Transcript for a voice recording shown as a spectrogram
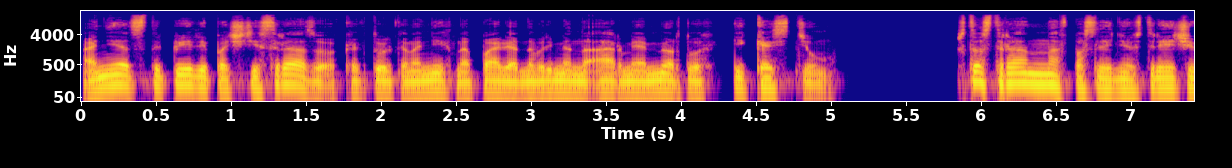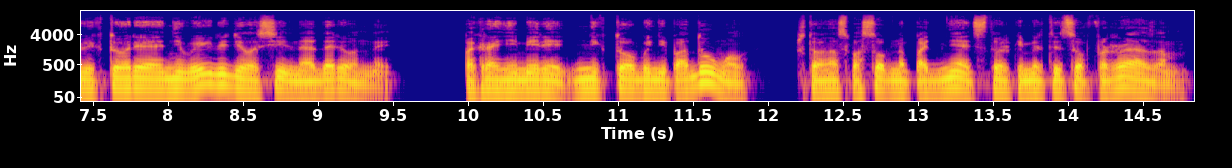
Они отступили почти сразу, как только на них напали одновременно армия мертвых и костюм. Что странно, в последнюю встречу Виктория не выглядела сильно одаренной. По крайней мере, никто бы не подумал, что она способна поднять столько мертвецов разом,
